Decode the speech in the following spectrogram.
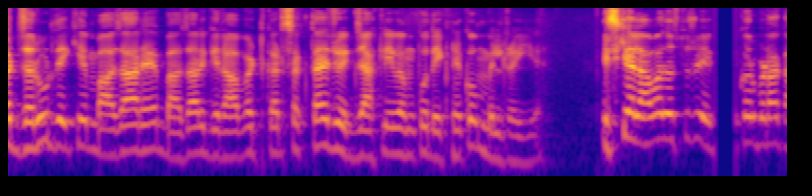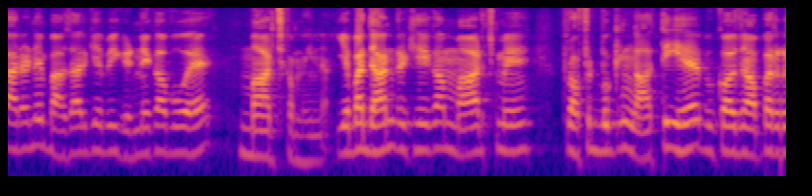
बट ज़रूर देखिए, बाज़ार है, बाज़ार गिरावट कर सकता है, जो एग्जैक्टली हमको देखने को मिल रही है। इसके अलावा दोस्तों, जो एक और बड़ा कारण है बाज़ार के अभी गिरने का, वो है मार्च का महीना। ये बात ध्यान रखिएगा, मार्च में प्रॉफिट बुकिंग आती है बिकॉज़ यहाँ पर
